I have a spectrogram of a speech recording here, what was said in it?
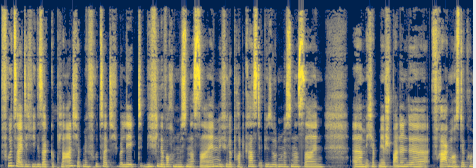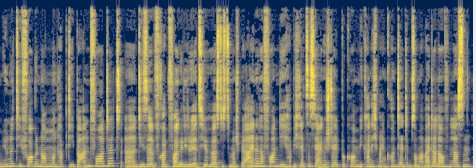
frühzeitig, wie gesagt, geplant. Ich habe mir frühzeitig überlegt, wie viele Wochen müssen das sein, wie viele Podcast-Episoden müssen das sein. Ähm, ich habe mir spannende Fragen aus der Community vorgenommen und habe die beantwortet. Äh, diese Folge, die du jetzt hier hörst, ist zum Beispiel eine davon. Die habe ich letztes Jahr gestellt bekommen. Wie kann ich meinen Content im Sommer weiterlaufen lassen?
